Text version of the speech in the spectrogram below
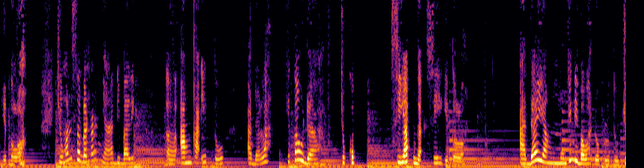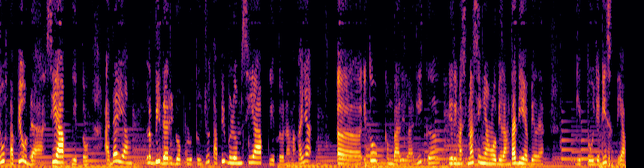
gitu loh. Cuman sebenarnya di balik uh, angka itu adalah kita udah cukup siap nggak sih gitu loh. Ada yang mungkin di bawah 27 tapi udah siap gitu. Ada yang lebih dari 27 tapi belum siap gitu. Nah, makanya uh, itu kembali lagi ke diri masing-masing yang lo bilang tadi ya Bill ya. Gitu. Jadi setiap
